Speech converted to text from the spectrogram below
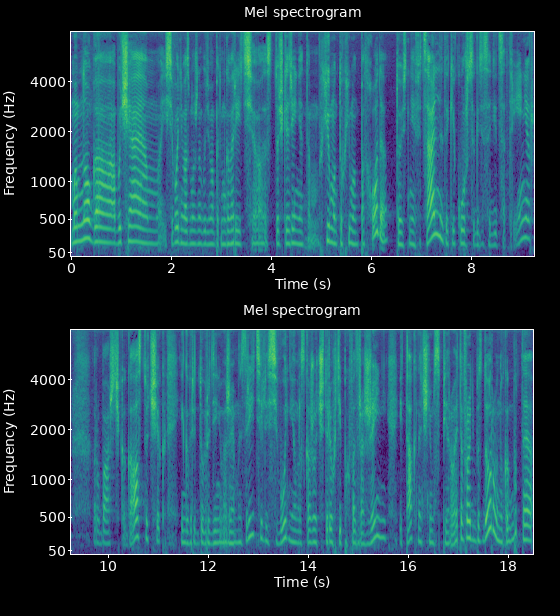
Мы много обучаем, и сегодня, возможно, будем об этом говорить э, с точки зрения там human-to-human подхода, то есть неофициальные такие курсы, где садится тренер, рубашечка, галстучек и говорит «Добрый день, уважаемые зрители, сегодня я вам расскажу о четырех типах возражений, Итак, начнем с первого». Это вроде бы здорово, но как будто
